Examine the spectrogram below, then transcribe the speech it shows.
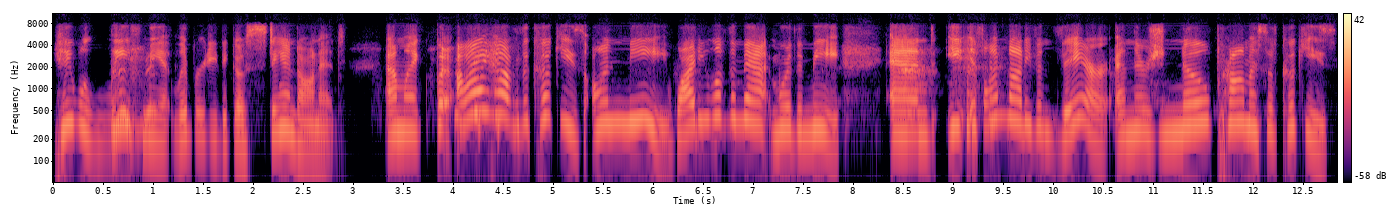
he will leave me mm-hmm. at liberty to go stand on it I'm like, but I have the cookies on me. Why do you love the mat more than me? And e- if I'm not even there and there's no promise of cookies,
